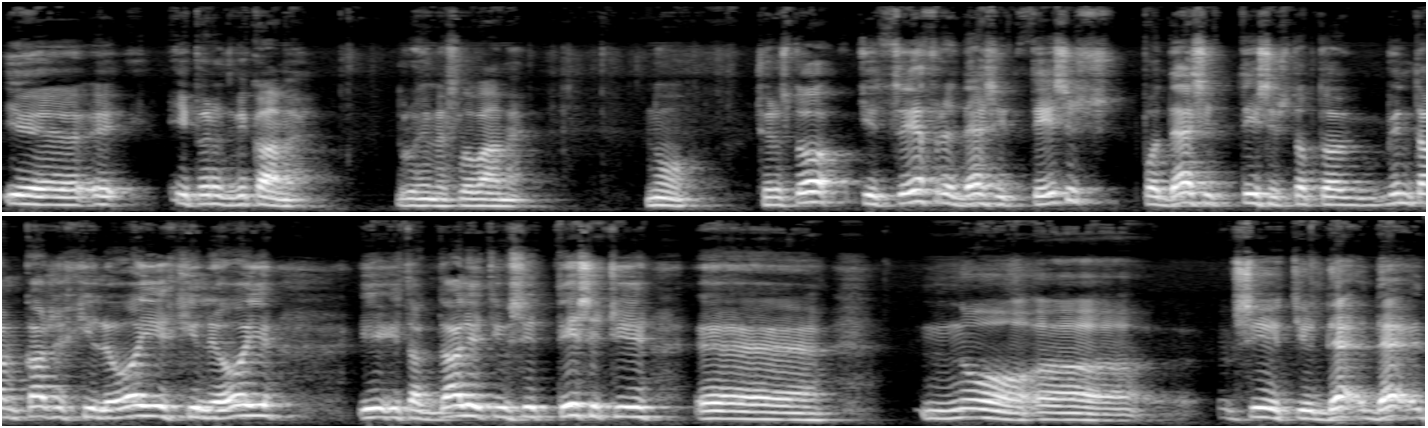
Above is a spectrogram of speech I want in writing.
і, і, і перед віками, другими словами. Ну, через то ті цифри 10 тисяч по 10 тисяч. Тобто він там каже хілеої, хілеої і, і так далі. Ті всі тисячі, е, ну, е, всі ті де, де,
